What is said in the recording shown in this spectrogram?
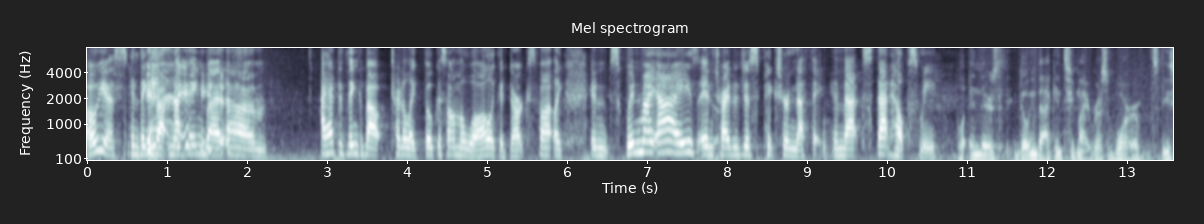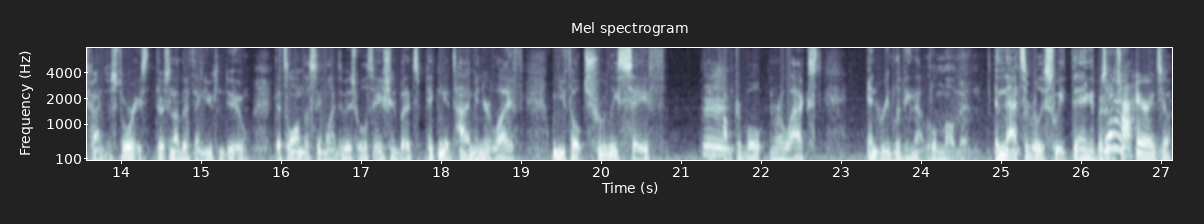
Oh, yes. can think about nothing, but um, I have to think about try to like focus on the wall, like a dark spot, like and squint my eyes and try to just picture nothing, and that's that helps me. Well, and there's going back into my reservoir of these kinds of stories. There's another thing you can do that's along the same lines of visualization, but it's picking a time in your life when you felt truly safe and mm. comfortable and relaxed, and reliving that little moment. And that's a really sweet thing, especially with your parents, you know,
